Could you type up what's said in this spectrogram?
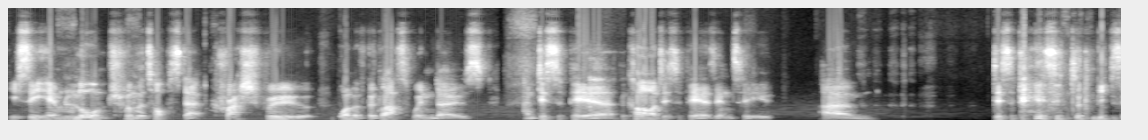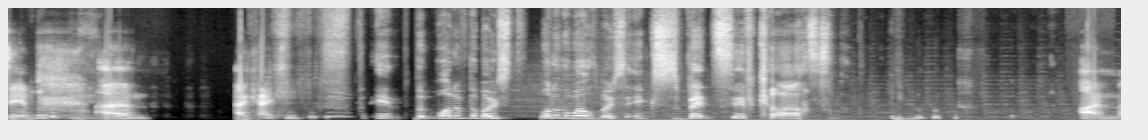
You see him launch from the top step, crash through one of the glass windows, and disappear. The car disappears into um, disappears into the museum. Um, okay. It, the one of the most one of the world's most expensive cars. I'm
